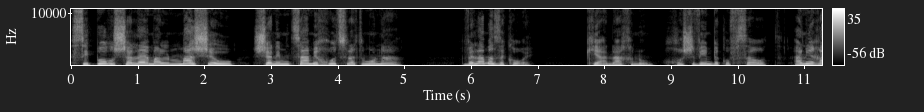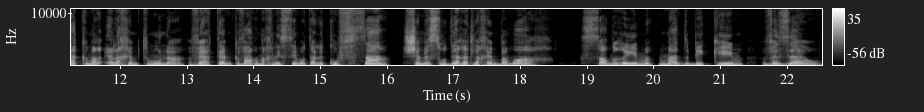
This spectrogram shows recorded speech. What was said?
סיפור שלם על משהו שנמצא מחוץ לתמונה. ולמה זה קורה? כי אנחנו חושבים בקופסאות. אני רק מראה לכם תמונה, ואתם כבר מכניסים אותה לקופסה שמסודרת לכם במוח. סוגרים, מדביקים, וזהו.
